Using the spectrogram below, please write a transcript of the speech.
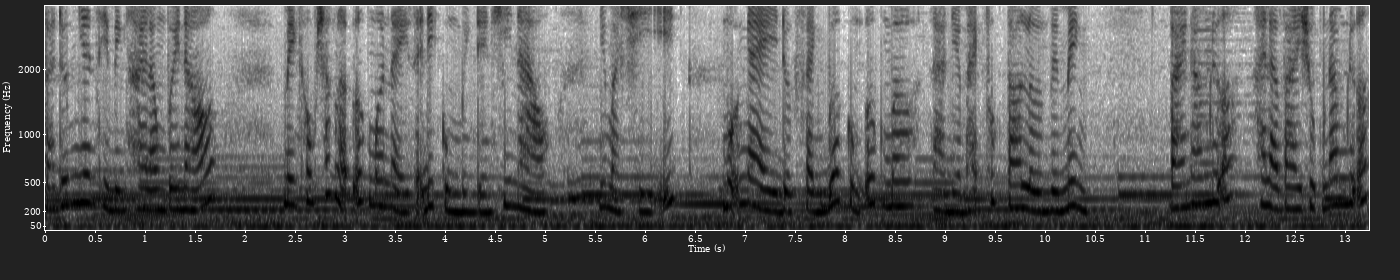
Và đương nhiên thì mình hài lòng với nó. Mình không chắc là ước mơ này sẽ đi cùng mình đến khi nào. Nhưng mà chỉ ít, Mỗi ngày được sánh bước cùng ước mơ là niềm hạnh phúc to lớn với mình. Vài năm nữa hay là vài chục năm nữa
